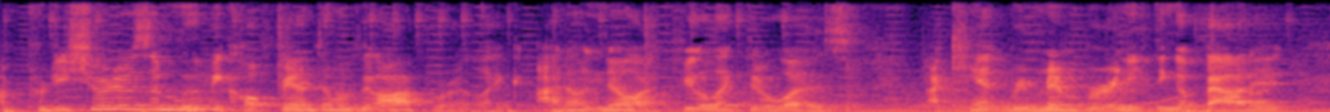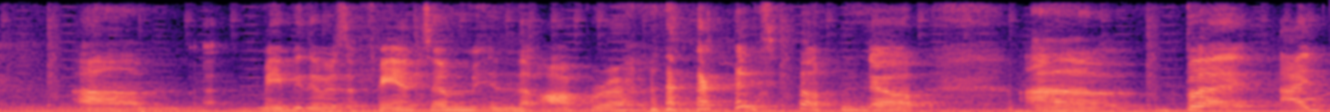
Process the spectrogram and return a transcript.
I'm pretty sure there was a movie called Phantom of the Opera. Like, I don't know. I feel like there was. I can't remember anything about it. Um, maybe there was a phantom in the opera. I don't know. Um, but I,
